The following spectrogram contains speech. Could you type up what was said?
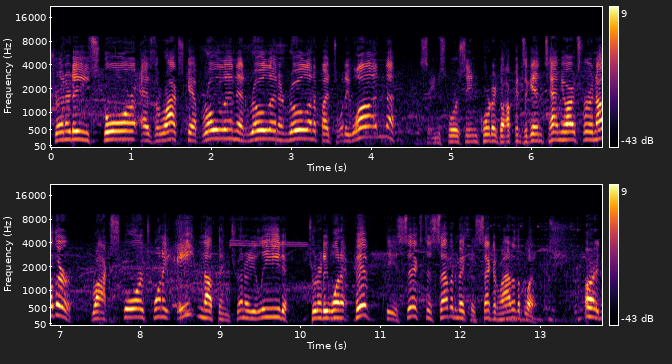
Trinity score as the Rocks kept rolling and rolling and rolling up by 21. Same score, same quarter. Dawkins again, 10 yards for another. Rocks score 28 0 Trinity lead. Trinity won it 56 to 7 to make the second round of the playoffs. All right.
